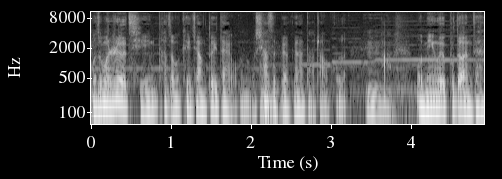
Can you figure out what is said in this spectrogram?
我这么热情，他怎么可以这样对待我呢？我下次不要跟他打招呼了。嗯，好，我们因为不断的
